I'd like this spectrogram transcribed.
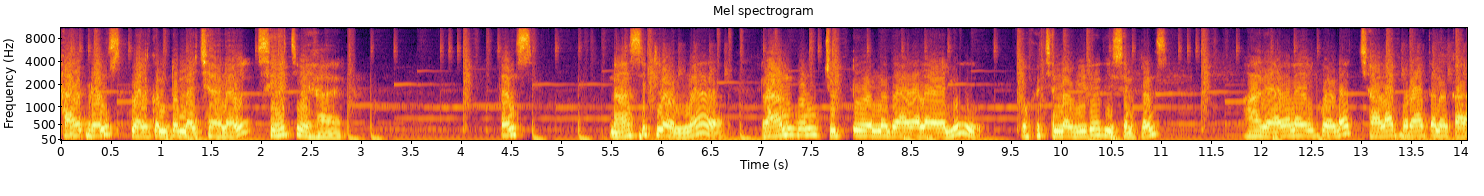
Hi friends welcome to my channel CH Vihar friends నాసిక్లో ఉన్న రామ్గుండ్ చుట్టూ ఉన్న దేవాలయాలు ఒక చిన్న వీడియో తీశాను ఫ్రెండ్స్ ఆ దేవాలయాలు కూడా చాలా పురాతన కా-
